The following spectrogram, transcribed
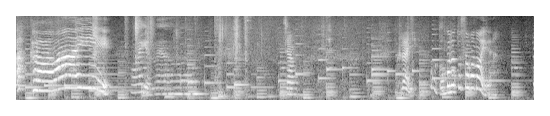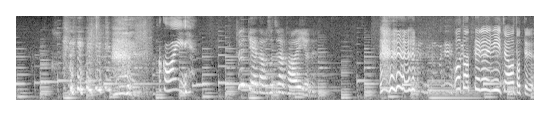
あかわいい。可愛いよね。じゃん。暗い？ここれと差がないね。あ可愛い。風景は多分そっちの方が可愛いよね。を撮ってる。みーちゃんを撮ってる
